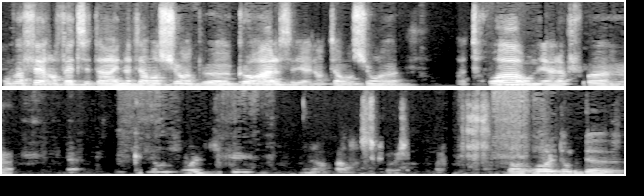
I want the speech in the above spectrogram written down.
on va faire, en fait, c'est une intervention un peu euh, chorale, c'est-à-dire une intervention à trois. On est à la fois dans le rôle du, donc de,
